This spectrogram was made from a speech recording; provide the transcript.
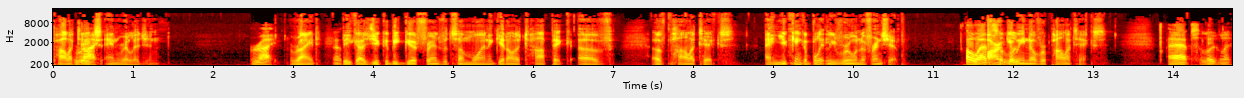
Politics Right. and religion. Right. Right? That's- because you could be good friends with someone and get on a topic of of politics and you can completely ruin a friendship Oh, absolutely. arguing over politics. Absolutely.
